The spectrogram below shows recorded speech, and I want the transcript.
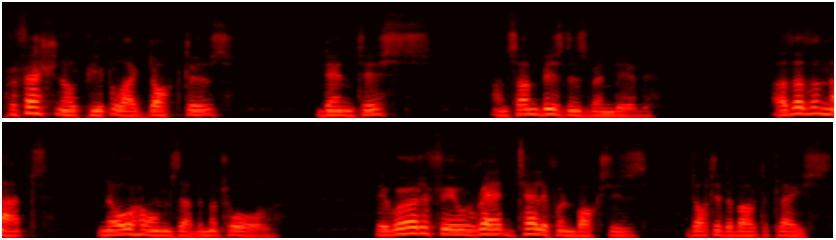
Professional people like doctors, dentists, and some businessmen did. Other than that, no homes had them at all. There were a few red telephone boxes dotted about the place.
